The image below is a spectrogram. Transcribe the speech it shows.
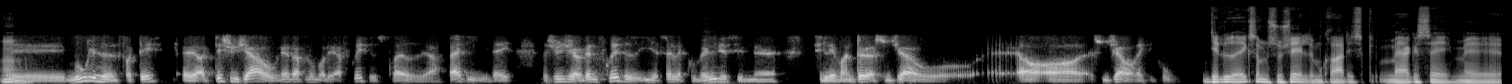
mm. øh, muligheden for det. Øh, og det synes jeg jo netop nu, hvor det er frihedsbrevet, jeg er fat i i dag, så synes jeg jo, den frihed i at selv at kunne vælge sin, øh, sin leverandør, synes jeg jo, øh, og, og synes jeg jo er rigtig god. Det lyder ikke som en socialdemokratisk mærkesag med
